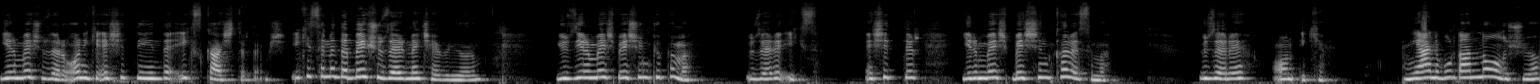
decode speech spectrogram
25 üzeri 12 eşitliğinde x kaçtır demiş. İkisini de 5 üzerine çeviriyorum. 125 5'in küpü mü? Üzeri x eşittir 25 5'in karesi mi? Üzeri 12. Yani buradan ne oluşuyor?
